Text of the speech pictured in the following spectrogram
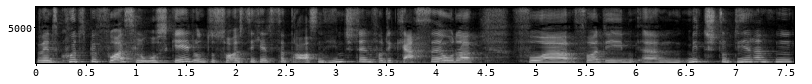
wenn es kurz bevor es losgeht und du sollst dich jetzt da draußen hinstellen vor die Klasse oder vor, vor die ähm, Mitstudierenden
